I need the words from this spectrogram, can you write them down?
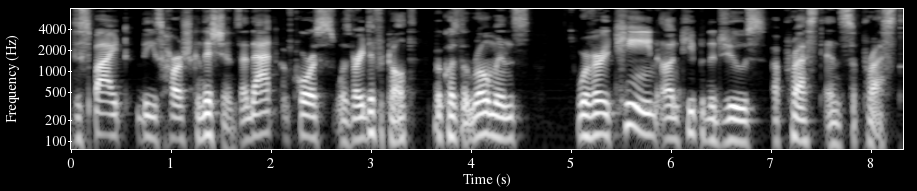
despite these harsh conditions. And that, of course, was very difficult because the Romans were very keen on keeping the Jews oppressed and suppressed.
